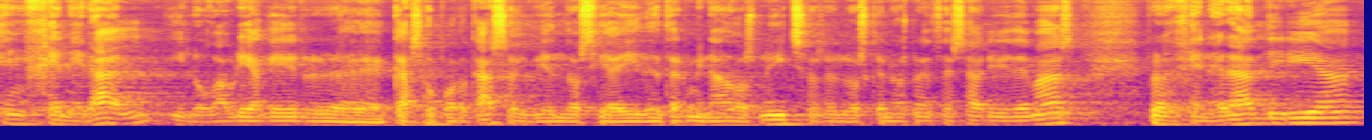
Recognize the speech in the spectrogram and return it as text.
en general, y luego habría que ir eh, caso por caso y viendo si hay determinados nichos en los que no es necesario y demás, pero en general diría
